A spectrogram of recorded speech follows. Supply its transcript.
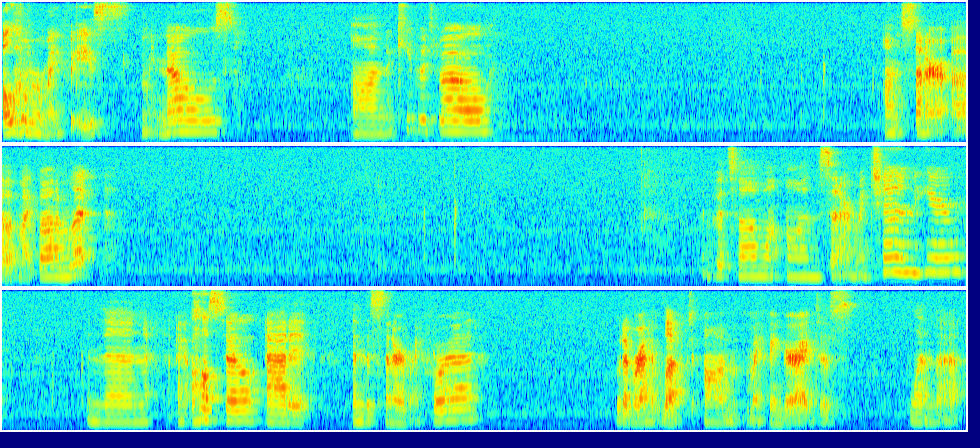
all over my face. My nose, on the cupid's bow, on the center of my bottom lip, put some on the center of my chin here. And then I also add it in the center of my forehead. Whatever I have left on my finger, I just blend that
